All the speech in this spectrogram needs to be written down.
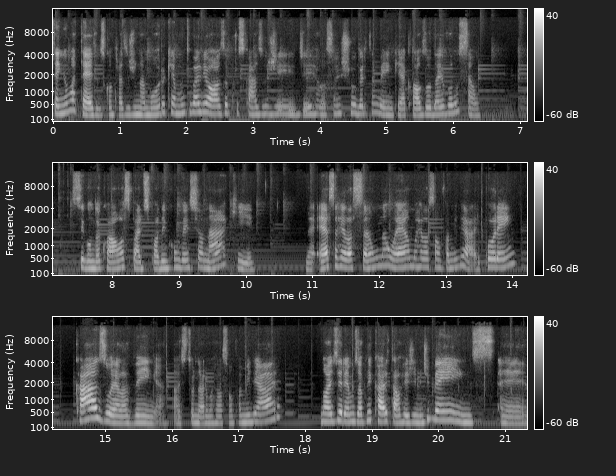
tem uma tese dos contratos de namoro que é muito valiosa para os casos de, de relações sugar também, que é a cláusula da evolução segundo a qual as partes podem convencionar que né, essa relação não é uma relação familiar. Porém, caso ela venha a se tornar uma relação familiar, nós iremos aplicar tal regime de bens, é,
